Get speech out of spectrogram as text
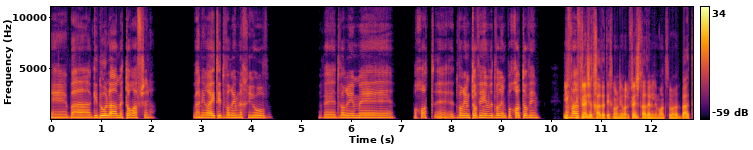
אה, בגידול המטורף שלה, ואני ראיתי דברים לחיוב, ודברים פחות, אה, דברים טובים ודברים פחות טובים. לפני שהתחלת תכנון עירוני, לפני שהתחלת ללמוד, זאת אומרת, באת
